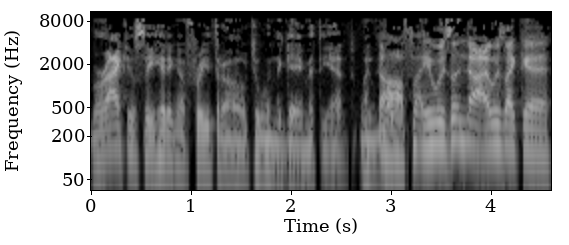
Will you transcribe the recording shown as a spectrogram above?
miraculously hitting a free throw to win the game at the end. When Oh, it was no, it was like a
